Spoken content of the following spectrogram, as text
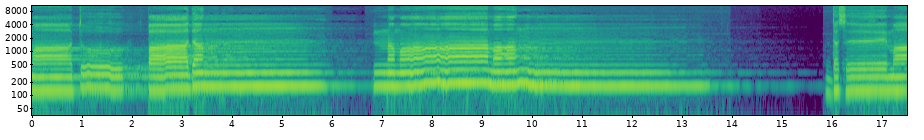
මාතු පාදං නමාමහං දසමාසයක්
